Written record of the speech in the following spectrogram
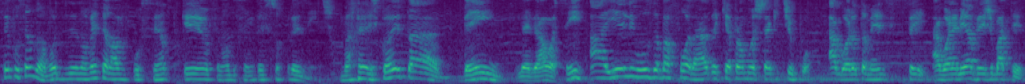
100% não, vou dizer 99%, porque o final do filme teve surpresinhas. Mas quando ele tá bem legal assim, aí ele usa a baforada que é pra mostrar que, tipo, agora eu também sei, agora é minha vez de bater.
